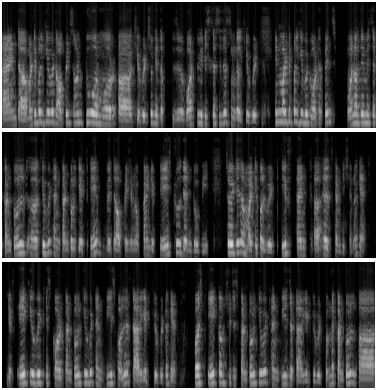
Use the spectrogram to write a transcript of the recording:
and uh, multiple qubit operates on two or more uh, qubits. Okay the, the, what we discuss is a single qubit. In multiple qubit what happens? One of them is a control uh, qubit and control gate a with the operation of kind if a is true then do b. So it is a multiple bit if and uh, else condition. Okay if a qubit is called control qubit and b is called a target qubit. Okay first a comes which is control qubit and b is the target qubit. From the control uh,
